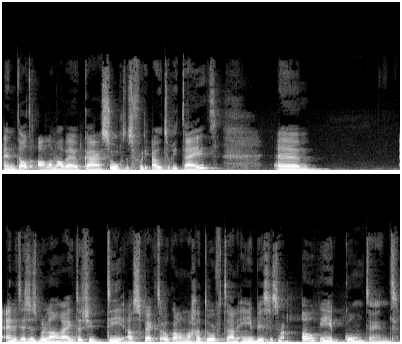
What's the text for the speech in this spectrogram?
En dat allemaal bij elkaar zorgt dus voor die autoriteit. Um, en het is dus belangrijk dat je die aspecten ook allemaal gaat doorvertalen in je business, maar ook in je content.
